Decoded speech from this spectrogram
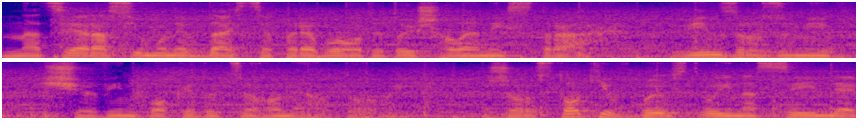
На цей раз йому не вдасться перебороти той шалений страх. Він зрозумів, що він поки до цього не готовий. Жорстокі вбивство і насилля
